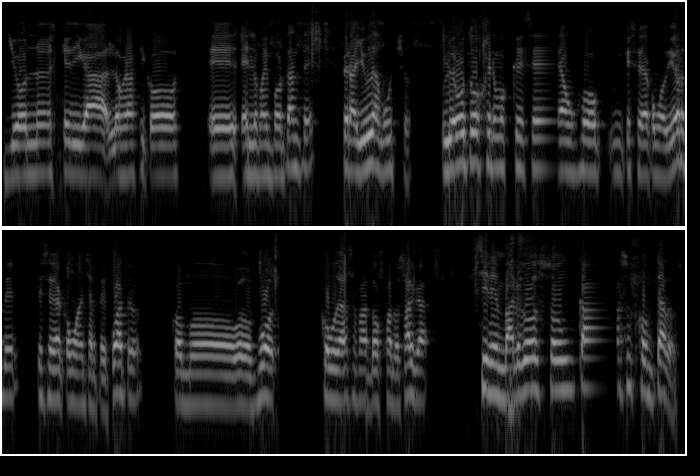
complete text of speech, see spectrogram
Yo no es que diga los gráficos eh, es lo más importante, pero ayuda mucho. Luego todos queremos que sea un juego que sea como The Order, que sea como Uncharted 4, como God of War, como The Last of Us 2 cuando salga. Sin embargo, son casos contados.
